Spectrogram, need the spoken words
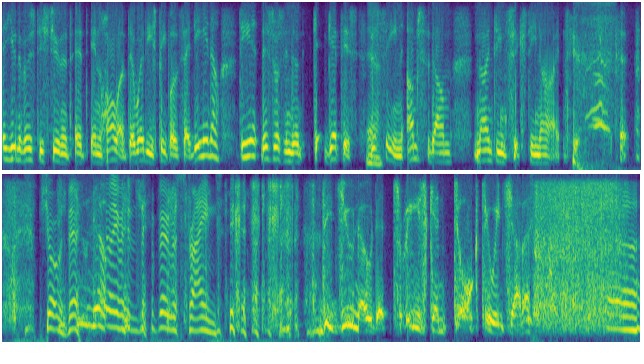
a university student at, in Holland, there were these people that said, "Do you know? Do you?" This was in the get, this Yeah. the scene Amsterdam, 1969. Sure, it was very, you know- sure it was very, restrained. Did you know that trees can talk to each other? Uh.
